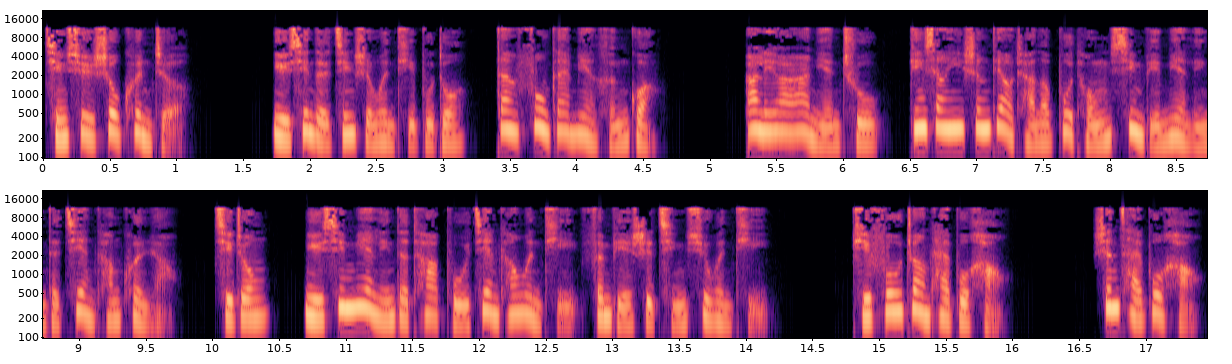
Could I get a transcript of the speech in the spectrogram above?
情绪受困者，女性的精神问题不多，但覆盖面很广。二零二二年初。丁香医生调查了不同性别面临的健康困扰，其中女性面临的 TOP 健康问题分别是情绪问题、皮肤状态不好、身材不好、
